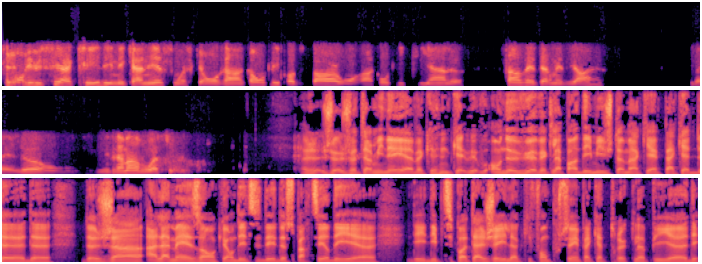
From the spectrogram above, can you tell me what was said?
si on réussit à créer des mécanismes où est-ce qu'on rencontre les producteurs ou on rencontre les clients là, sans intermédiaire, ben là, on est vraiment en voiture. Euh, je, je, vais terminer avec une. On a vu avec la pandémie justement qu'il y a un paquet de, de, de, gens à la maison qui ont décidé de se partir des, euh, des, des, petits potagers là, qui font pousser un paquet de trucs là, puis euh, des,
